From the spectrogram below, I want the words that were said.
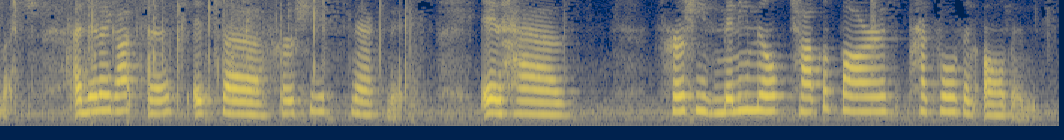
much. And then I got this. It's a Hershey's snack mix. It has Hershey's mini milk chocolate bars, pretzels, and almonds.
